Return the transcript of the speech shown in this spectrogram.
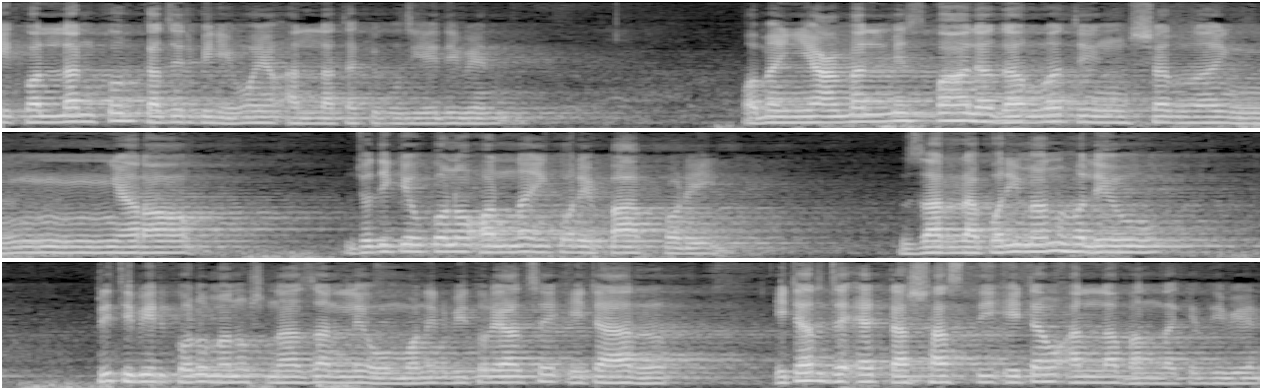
এই কল্যাণকর কাজের বিনিময়ে আল্লাহ তাকে বুঝিয়ে দিবেন ومن يعمل مثقال ذرة شرا يرى যদি কেউ কোনো অন্যায় করে পাপ করে যাররা পরিমাণ হলেও পৃথিবীর কোনো মানুষ না জানলেও মনের ভিতরে আছে, এটার এটার যে একটা শাস্তি, এটাও আল্লাহ বান্দাকে দিবেন।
